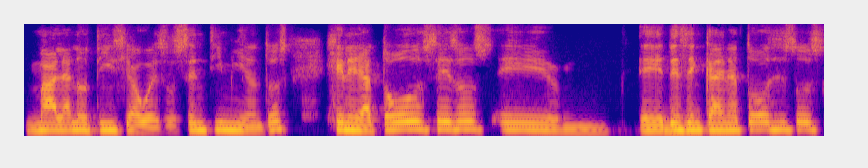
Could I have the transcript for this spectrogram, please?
mala noticia o esos sentimientos, genera todos esos, eh, eh, desencadena todos esos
